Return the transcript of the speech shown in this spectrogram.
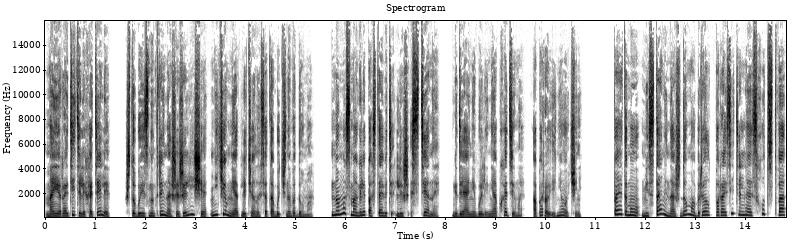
Мои родители хотели, чтобы изнутри наше жилище ничем не отличалось от обычного дома. Но мы смогли поставить лишь стены, где они были необходимы, а порой и не очень. Поэтому местами наш дом обрел поразительное сходство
